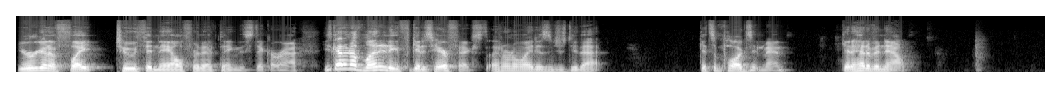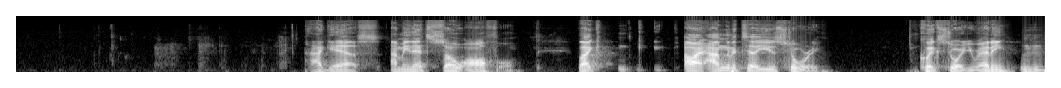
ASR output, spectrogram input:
you're gonna fight tooth and nail for that thing to stick around. He's got enough money to get his hair fixed. I don't know why he doesn't just do that. Get some plugs in, man. Get ahead of it now. I guess. I mean, that's so awful. Like, all right, I'm gonna tell you a story. Quick story. You ready? Mhm.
